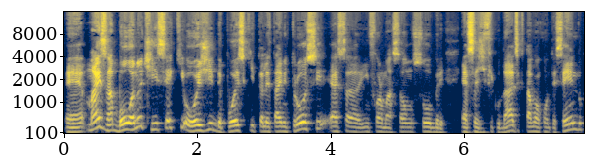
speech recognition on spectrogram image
é, mas a boa notícia é que hoje, depois que Teletime trouxe essa informação sobre essas dificuldades que estavam acontecendo,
